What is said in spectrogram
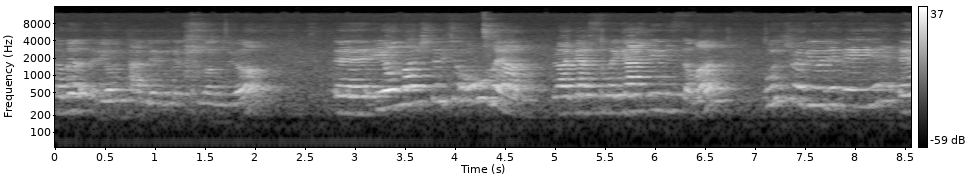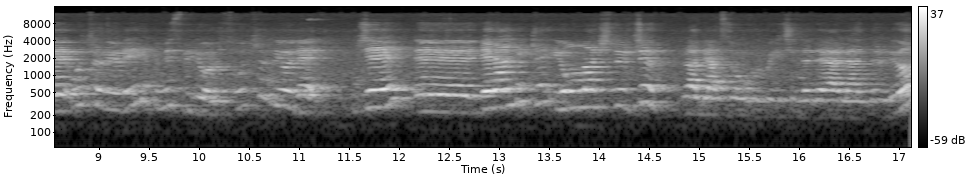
tanı yöntemlerinde kullanılıyor. E, iyonlaştırıcı olmayan radyasyona geldiğimiz zaman ultraviyole B'yi, e, ultraviyoleyi hepimiz biliyoruz. Ultraviyole C e, genellikle iyonlaştırıcı radyasyon grubu içinde değerlendiriliyor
